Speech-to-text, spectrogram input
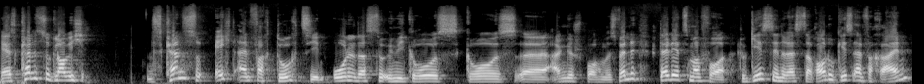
Ja, das könntest du, glaube ich, das kannst du echt einfach durchziehen, ohne dass du irgendwie groß, groß äh, angesprochen bist. Wenn du, stell dir jetzt mal vor, du gehst in ein Restaurant, du gehst einfach rein.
